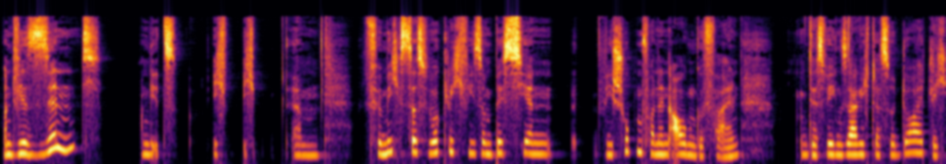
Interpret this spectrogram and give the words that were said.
Und wir sind, und jetzt, ich, ich, ähm, für mich ist das wirklich wie so ein bisschen wie Schuppen von den Augen gefallen. Deswegen sage ich das so deutlich.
